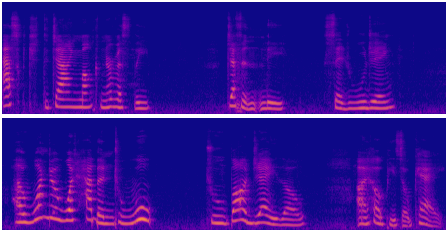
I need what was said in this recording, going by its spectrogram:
asked the Tang monk nervously. Definitely, said Wu Jing. I wonder what happened to Wu to Ba Jie though. I hope he's okay.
